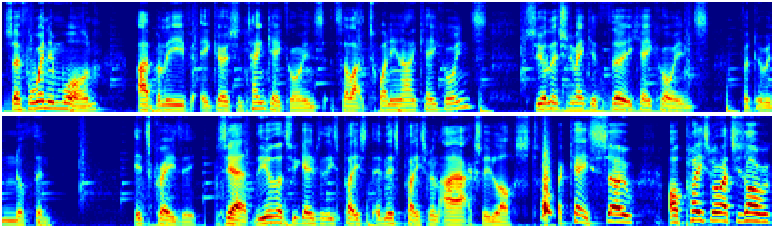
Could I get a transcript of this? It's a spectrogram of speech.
So if we're winning one, I believe it goes from 10k coins to like 29k coins. So you're literally making 30k coins for doing nothing. It's crazy. So yeah, the other two games in these place in this placement I actually lost. Okay, so our placement matches are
